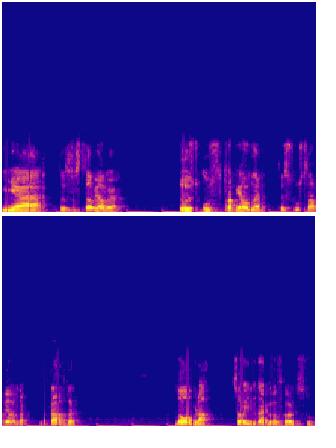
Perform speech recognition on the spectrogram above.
Nie, to jest ustawione. To jest ustawione. To jest ustawione. Naprawdę. Dobra, co innego w końcu.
